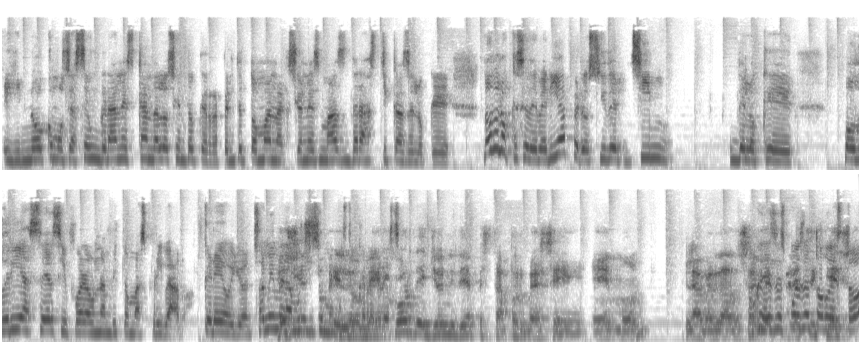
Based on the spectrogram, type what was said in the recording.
y no como se hace un gran escándalo, siento que de repente toman acciones más drásticas de lo que, no de lo que se debería, pero sí de, sí de lo que podría ser si fuera un ámbito más privado, creo yo. Entonces a mí me da muchísimo que gusto lo mejor de Johnny Depp está por verse, ¿eh, Mon? La verdad, o sea, después de todo esto...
